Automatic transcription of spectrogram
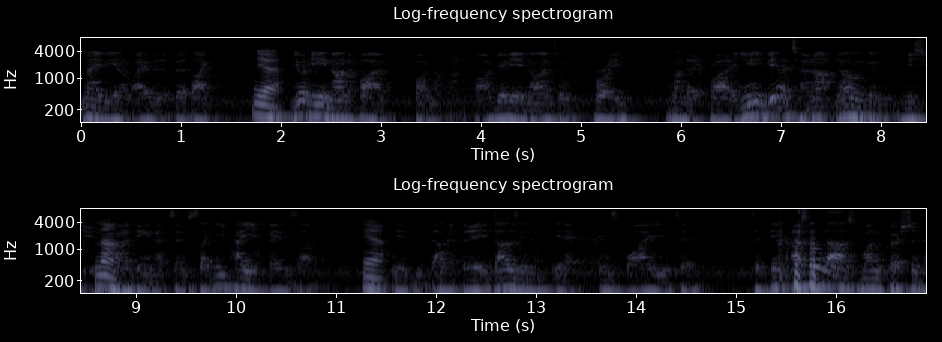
maybe get away with it, but, like, Yeah. you're here 9 to 5, well, not 9 to 5, you're here 9 till 3, Monday to Friday. You, if you don't turn up, no one's going to miss you, No. kind of thing in that sense. It's like, you pay your fees, like, Yeah. you, you've done it, but it, it does in, yeah, inspire you to, to think. I just wanted to ask one question though.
